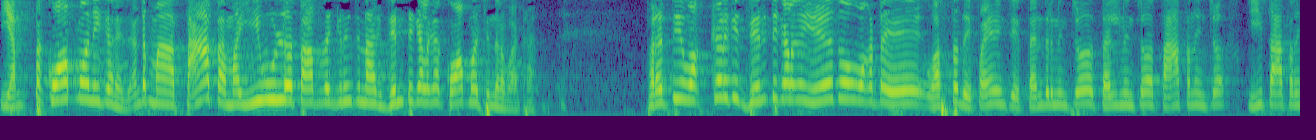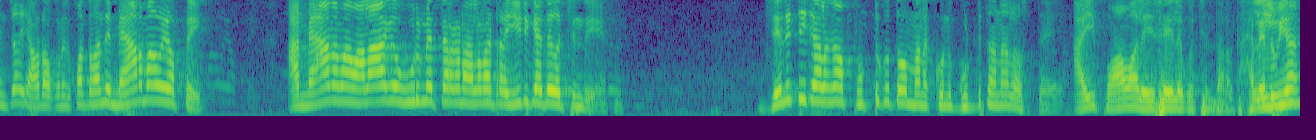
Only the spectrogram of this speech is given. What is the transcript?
ఎంత కోపమో నీకు అనేది అంటే మా తాత మా ఈ ఊళ్ళో తాత దగ్గర నుంచి నాకు జెంటికలగా కోపం వచ్చిందనమాట. ప్రతి ఒక్కడికి జెంటికలగా ఏదో ఒకటి వస్తుంది. పైనుంచి తండ్రి నుంచో తల్లి నుంచో తాత నుంచో ఈ తాత నుంచో ఎవడో ఒక నుంచి. కొంతమంది మేనమామే వస్తాయి. ఆ మేనమామ అలాగే ఊరి మీద తిరగడం అలవాటు ఈడికి అదే వచ్చింది. జెనెటికల్గా పుట్టుకతో మనకు కొన్ని గుడ్డితనాలు వస్తాయి. అవి పోవాలి ఏ శైలికి వచ్చిన తర్వాత. హలెలుయ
